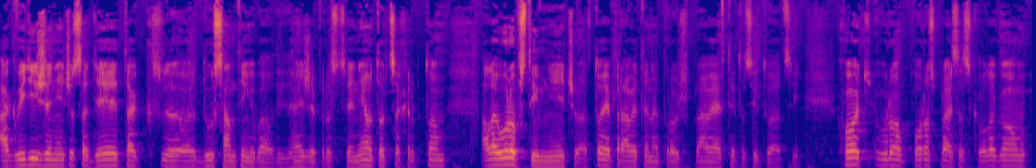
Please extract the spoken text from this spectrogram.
ak vidíš, že niečo sa deje, tak eh, do something about it, hej, že proste neotoč sa chrbtom, ale urob s tým niečo. A to je práve ten approach práve aj v tejto situácii. Choď, urob, porozprávaj sa s kolegom,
